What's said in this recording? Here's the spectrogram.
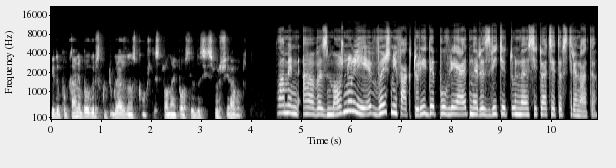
и да покане българското гражданско общество най-после да си свърши работата. Пламен, а възможно ли е външни фактори да повлияят на развитието на ситуацията в страната?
